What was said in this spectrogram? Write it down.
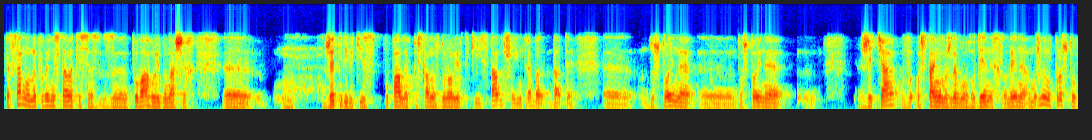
Так само ми повинні ставитися з, повагою до наших е, жителів, які попали по стану здоров'я в такий стан, що їм треба дати е, достойне, е, достойне е, життя в останні, можливо, години, хвилини, а можливо, просто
